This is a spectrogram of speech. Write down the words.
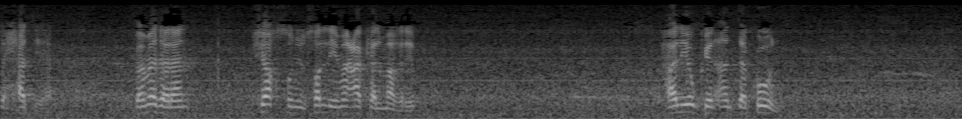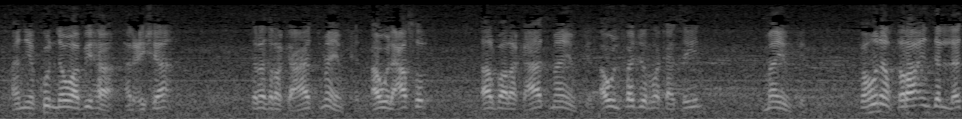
صحتها. فمثلا شخص يصلي معك المغرب هل يمكن أن تكون أن يكون نوى بها العشاء ثلاث ركعات؟ ما يمكن. أو العصر أربع ركعات ما يمكن. أو الفجر ركعتين ما يمكن. فهنا القرائن دلت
